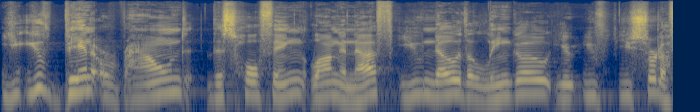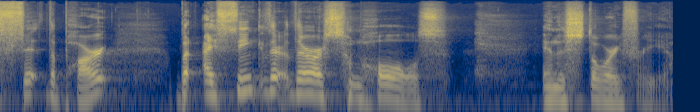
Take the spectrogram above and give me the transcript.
you, have been around this whole thing long enough. You know the lingo, you, you, you sort of fit the part. But I think there, there are some holes in the story for you.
